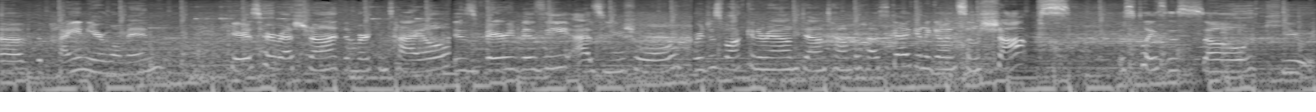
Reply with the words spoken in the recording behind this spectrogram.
of the Pioneer Woman. Here's her restaurant, the Mercantile, is very busy as usual. We're just walking around downtown Pawhuska, gonna go in some shops. This place is so cute.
